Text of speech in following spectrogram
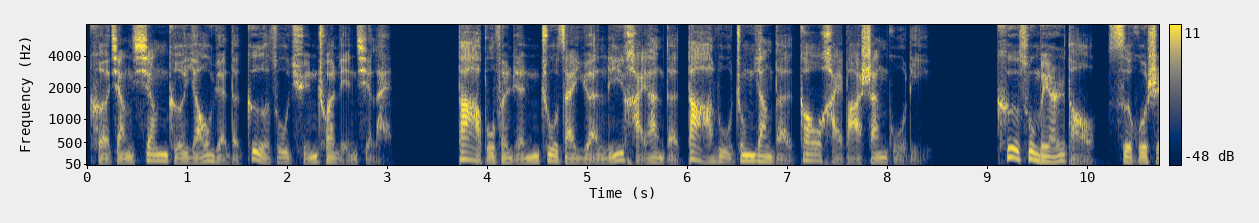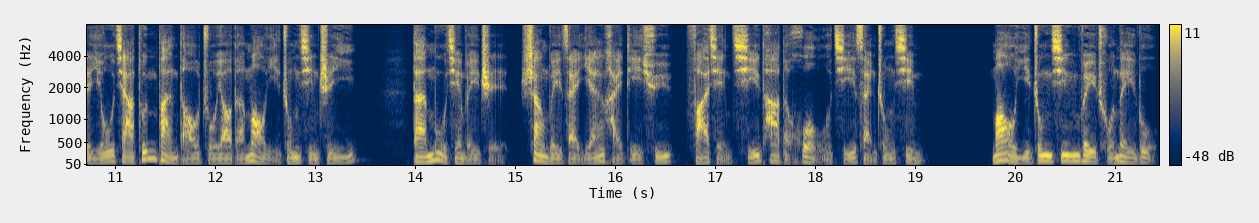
可将相隔遥远的各族群串联起来。大部分人住在远离海岸的大陆中央的高海拔山谷里。科苏梅尔岛似乎是尤加敦半岛主要的贸易中心之一，但目前为止尚未在沿海地区发现其他的货物集散中心。贸易中心位处内陆，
